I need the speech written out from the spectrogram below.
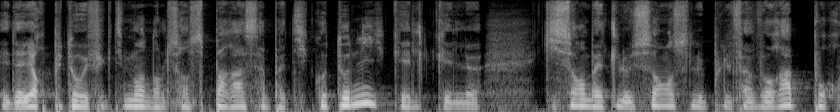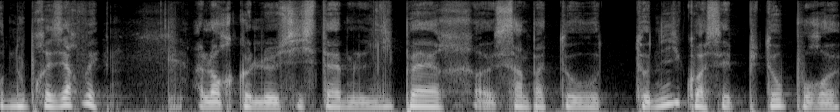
et d'ailleurs, plutôt effectivement dans le sens parasympathique-autonie, qui, semble être le sens le plus favorable pour nous préserver. Alors que le système l'hyper-sympatotonie, quoi, c'est plutôt pour euh,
